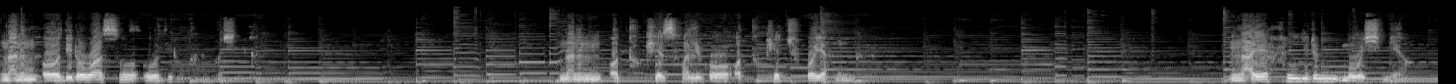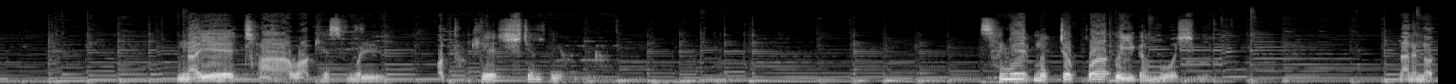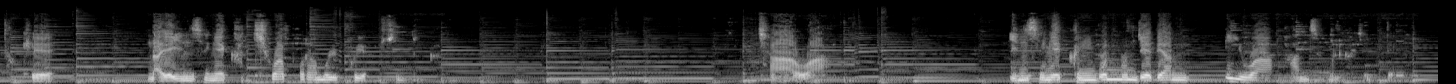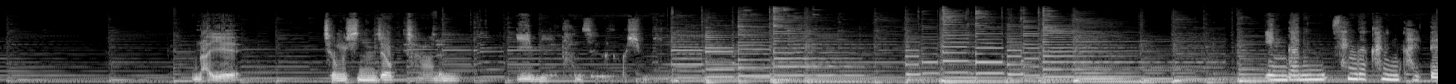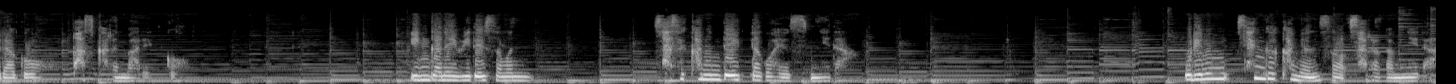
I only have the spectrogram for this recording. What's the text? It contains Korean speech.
나는 어디로 와서 어디로 가는 것인가? 나는 어떻게 살고 어떻게 죽어야 하는가? 나의 할 일은 무엇이며 나의 자아와 개성을 어떻게 실현해야 하는가? 생의 목적과 의의가 무엇이며 나는 어떻게 나의 인생의 가치와 보람을 부여할 수 있는가? 자아와 인생의 근본 문제에 대한 이와 반성을 가질 때 나의 정신적 자아는 이미 탄생한 것입니다. 인간은 생각하는 갈대라고 파스칼은 말했고, 인간의 위대성은 사색하는 데 있다고 하였습니다. 우리는 생각하면서 살아갑니다.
